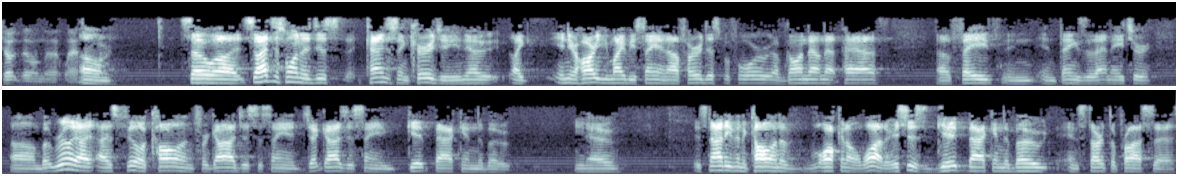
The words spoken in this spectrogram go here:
show it on that last Um, so, uh, so I just want to just kind of just encourage you. You know, like in your heart, you might be saying, "I've heard this before. I've gone down that path of faith and, and things of that nature." Um, but really, I, I just feel a calling for God just to saying, God's just saying, "Get back in the boat." You know, it's not even a calling of walking on water. It's just get back in the boat and start the process.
